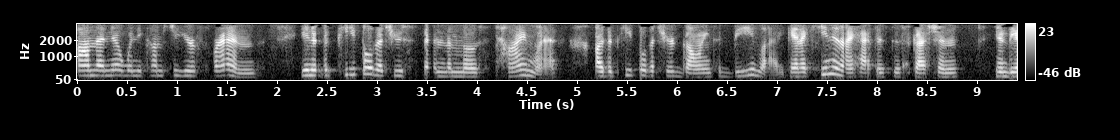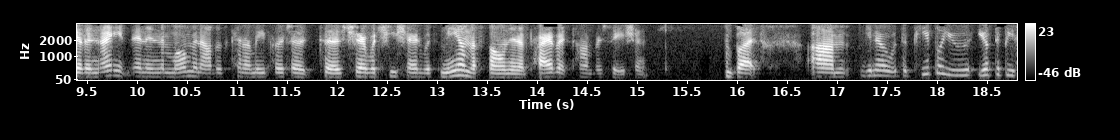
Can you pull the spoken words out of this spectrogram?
on that note, when it comes to your friends, you know, the people that you spend the most time with are the people that you're going to be like. And Aikyna and I had this discussion you know, the other night, and in a moment I'll just kind of leave her to, to share what she shared with me on the phone in a private conversation. But um, you know, the people you you have to be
